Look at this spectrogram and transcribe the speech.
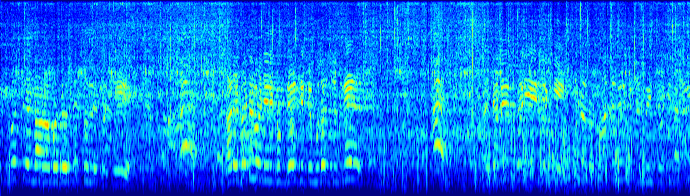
இருபத்தி ரெண்டாம் நம்பர்லிருந்து துள்ளிப்பட்டி நடைபெற்றுக் கொண்டிருக்கும் தேர்ச்சிட்டு முதல் சுற்று தற்சமயம் கொடியை நோக்கி கூடலூர் மாற்றத்திற்கு நன்மை சூட்டின பி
